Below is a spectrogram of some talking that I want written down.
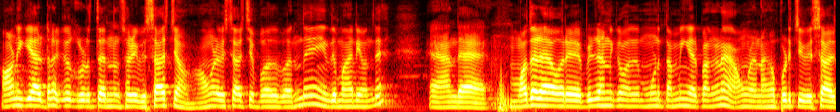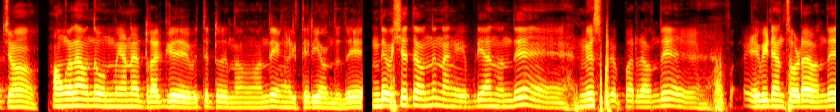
அவனுக்கு யார் ட்ரக்கு கொடுத்தன்னு சொல்லி விசாரித்தோம் அவங்கள விசாரித்த போது வந்து இது மாதிரி வந்து அந்த முதல்ல ஒரு வில்லனுக்கு வந்து மூணு தம்பிங்க இருப்பாங்கன்னா அவங்கள நாங்கள் பிடிச்சி விசாரித்தோம் அவங்க தான் வந்து உண்மையான ட்ரக்கு வித்துட்டு இருந்தவங்க வந்து எங்களுக்கு தெரிய வந்தது. இந்த விஷயத்த வந்து நாங்கள் எப்படியாவது வந்து நியூஸ் பேப்பரில் வந்து எவிடன்ஸோட வந்து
